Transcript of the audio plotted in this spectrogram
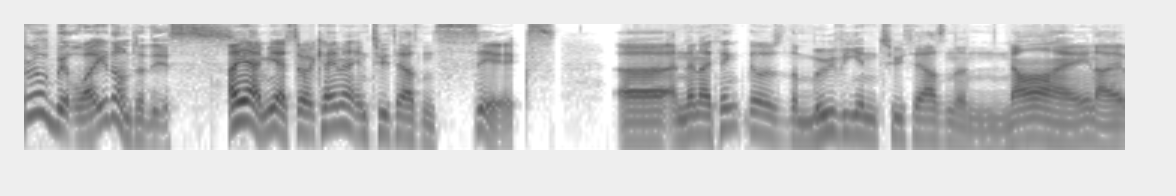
a little bit late onto this. I am, yeah. So it came out in 2006. Uh, and then I think there was the movie in 2009, I,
